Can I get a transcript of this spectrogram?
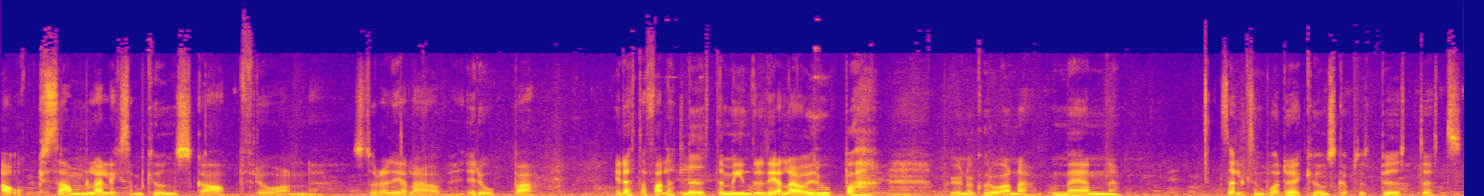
och samla liksom kunskap från stora delar av Europa. I detta fallet lite mindre delar av Europa på grund av corona. Men så liksom både det kunskapsutbytet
